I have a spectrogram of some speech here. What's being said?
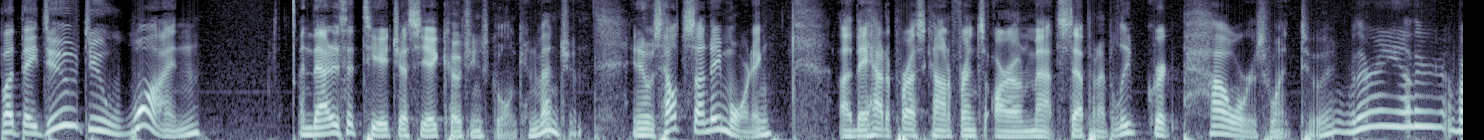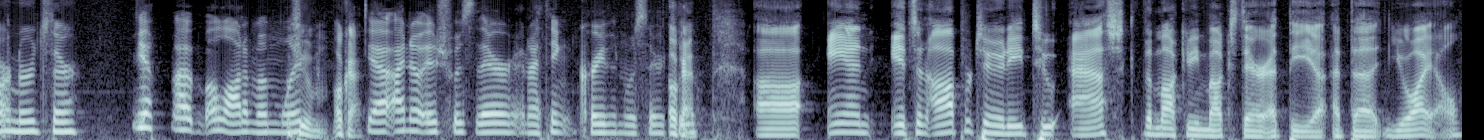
But they do do one and that is at THSCA Coaching School and Convention. And it was held Sunday morning. Uh, they had a press conference. Our own Matt Stepp and I believe Greg Powers went to it. Were there any other of our nerds there? Yeah, a, a lot of them went. of 'em. Okay. Yeah, I know Ish was there, and I think Craven was there too. Okay, uh, and it's an opportunity to ask the muckety mucks there at the uh, at the UIL,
